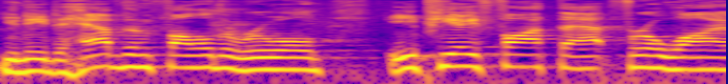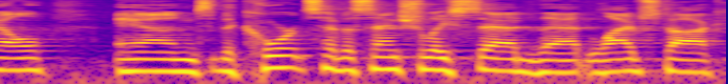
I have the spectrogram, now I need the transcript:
You need to have them follow the rule. EPA fought that for a while and the courts have essentially said that livestock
